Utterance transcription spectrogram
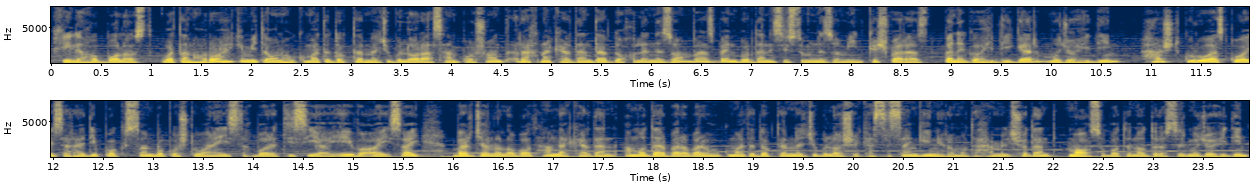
خیلی ها بالاست و تنها راهی که می‌توان حکومت دکتر نجیب الله را از هم پاشاند رخ نکردن در داخل نظام و از بین بردن سیستم نظامی این کشور است. به نگاه دیگر مجاهدین هشت گروه از قوای سرحدی پاکستان با پشتوانه استخباراتی CIA و ISI بر جلال آباد حمله کردند اما در برابر حکومت دکتر نجیب الله شکست سنگینی را متحمل شدند. محاسبات نادرست مجاهدین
